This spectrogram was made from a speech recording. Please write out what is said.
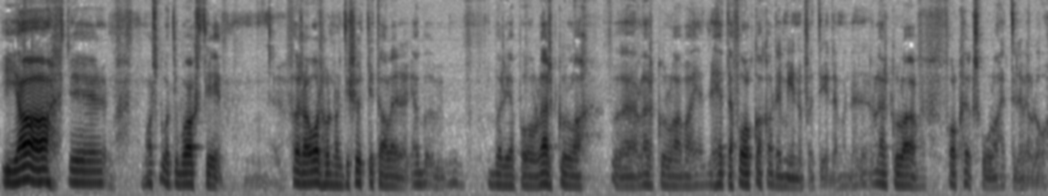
Ja, det måste gå tillbaka till förra århundradet, 70-talet. Jag började på Lärkulla, eh, Lärkulla vad heter, det heter Folkakademin nu för tiden, men Lärkulla folkhögskola hette det väl då.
